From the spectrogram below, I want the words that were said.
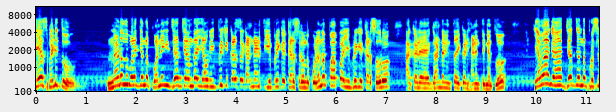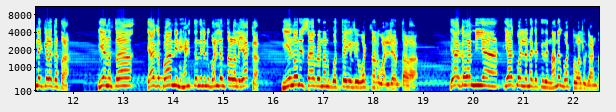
ಕೇಸ್ ನಡೀತು. ನಡೆದು ಬಳಕೆಯಿಂದ ಕೊನೆಗೆ ಜಡ್ಜ್ ಅಂದ ಅವ್ರ ಇಬ್ಬರಿಗೆ ಕಳಿಸ್ರಿ, ಗಂಡ ಹೆಂಡತಿ ಇಬ್ಬರಿಗೆ ಕರೆಸ್ರಿ ಅಂದ ಕೂಡನ ಪಾಪ ಇಬ್ಬರಿಗೆ ಕರೆಸಿದ್ರು. ಆ ಕಡೆ ಗಂಡ ನಿಂತ, ಈ ಕಡೆ ಹೆಣ್ತಿ ನಿಂತ್ಲು ಯಾವಾಗ ಜಡ್ಜ್ ಅಂದ ಪ್ರಶ್ನೆ ಕೇಳಕತ್ತ. ಏನಂತ, ಯಾಕಪ್ಪ, ನೀನು ಹೆಣ್ತಿ ಅಂದ್ರೆ ನಿನಗೆ ಒಲ್ಲೆ ಅಂತಾಳಲ್ಲ, ಯಾಕ? ಏನೋ ರೀ ಸಾಹೇಬ್ರ, ನನಗೆ ಗೊತ್ತೇ ಇಲ್ರಿ ಒಟ್ಟು ನನಗೆ ಒಲ್ಲೆ ಅಂತಾಳ. ಯಾಕವ ನೀ ಯಾಕೆ ಒಲ್ಲೆ ಅನ್ನಕತ್ತಿದೆ? ನನಗೆ ಒಟ್ಟು ಒಲ್ರಿ ಗಂಡ.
